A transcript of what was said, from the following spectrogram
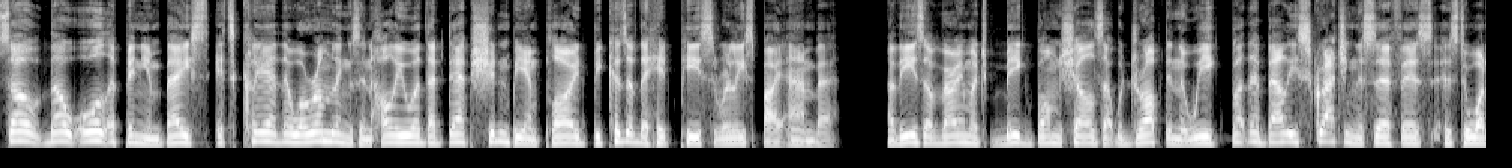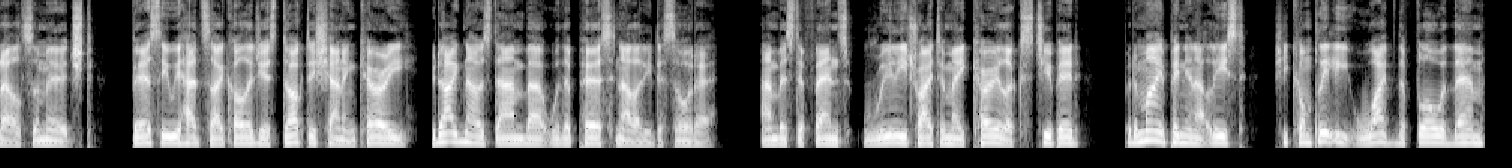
So, though all opinion based, it's clear there were rumblings in Hollywood that Depp shouldn't be employed because of the hit piece released by Amber. Now, these are very much big bombshells that were dropped in the week, but they're barely scratching the surface as to what else emerged. Firstly, we had psychologist Dr. Shannon Curry, who diagnosed Amber with a personality disorder. Amber's defense really tried to make Curry look stupid, but in my opinion at least, she completely wiped the floor with them,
